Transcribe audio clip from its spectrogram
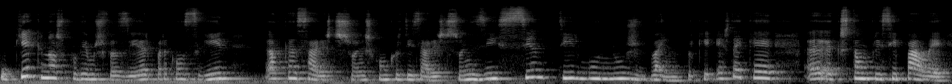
o que é que nós podemos fazer para conseguir alcançar estes sonhos, concretizar estes sonhos e sentirmos-nos bem, porque esta é que é a questão principal, é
